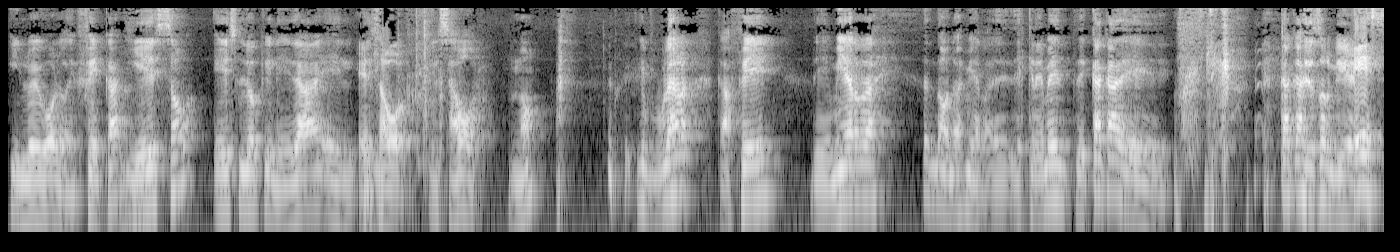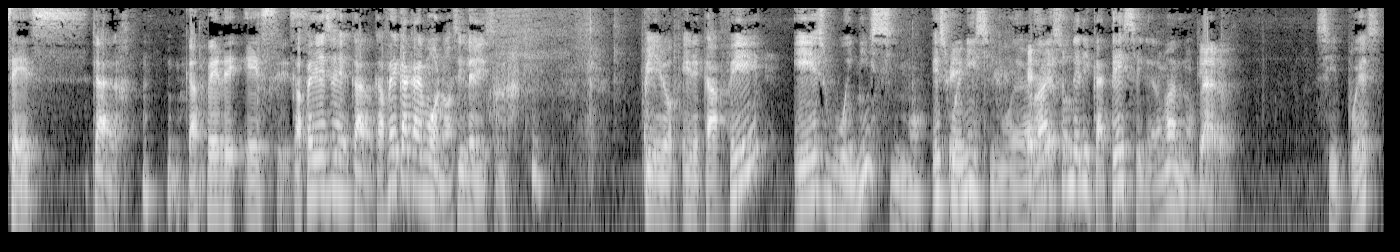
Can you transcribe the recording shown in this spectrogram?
y luego lo defeca y eso es lo que le da el, El sabor. El sabor, ¿no? popular café de mierda, no, no es mierda, de, de excremento, de caca de... caca de San Miguel. Heces. Claro. Café de heces. Café de ese, claro, café de caca de mono, así le dicen. Pero el café es buenísimo, es Sí, buenísimo, de es verdad, cierto. es un delicatessen, hermano. Claro. Sí, pues.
